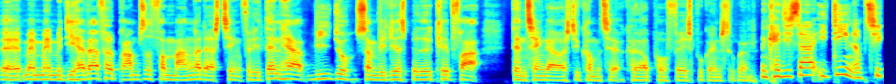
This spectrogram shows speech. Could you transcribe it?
Øh, men, men, men de har i hvert fald bremset for mange af deres ting, fordi den her video, som vi lige har spillet et klip fra, den tænker jeg også, de kommer til at køre på Facebook og Instagram. Men kan de så i din optik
